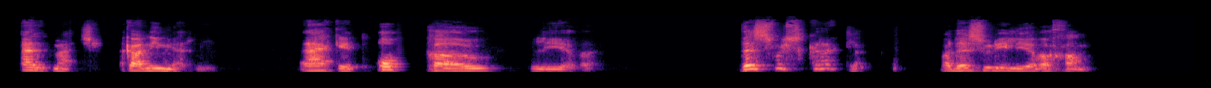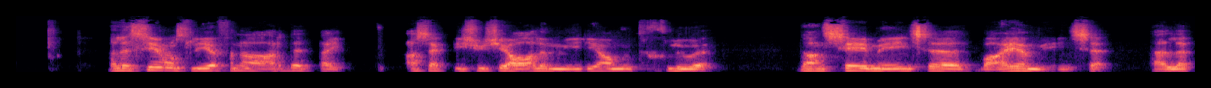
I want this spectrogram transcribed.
End match. Kan nie meer nie. Ek het opgehou lewe. Dis verskriklik. Maar dis hoe die lewe gaan. Hulle sê ons leef in 'n harde tyd. As ek die sosiale media moet glo, dan sê mense, baie mense, hulle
